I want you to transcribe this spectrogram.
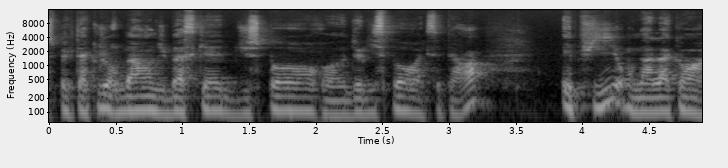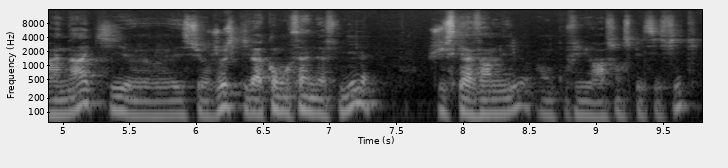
spectacles urbains, du basket, du sport, euh, de l'e-sport, etc. Et puis, on a l'Accor Arena qui euh, est sur jeu, qui va commencer à 9000 jusqu'à 20 000 en configuration spécifique.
